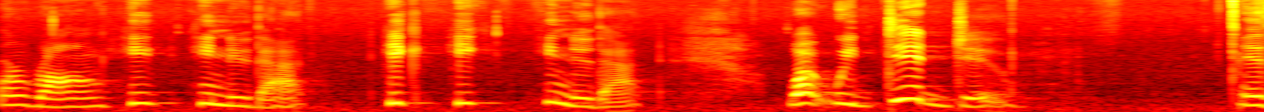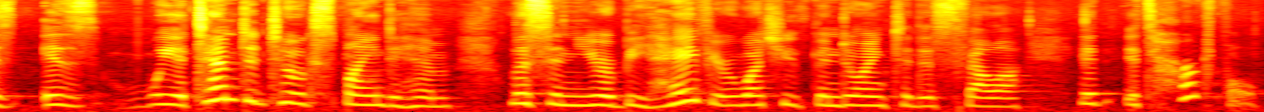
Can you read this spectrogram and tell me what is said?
or wrong. He, he knew that. He, he, he knew that. What we did do is, is we attempted to explain to him listen, your behavior, what you've been doing to this fella, it, it's hurtful.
